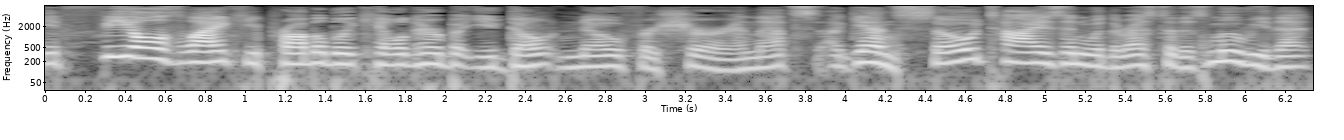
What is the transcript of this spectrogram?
it feels like he probably killed her, but you don't know for sure. And that's, again, so ties in with the rest of this movie that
